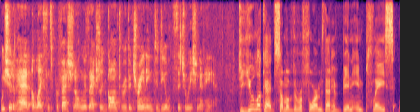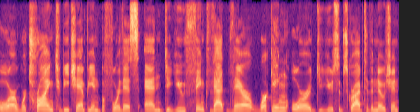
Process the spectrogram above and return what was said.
We should have had a licensed professional who has actually gone through the training to deal with the situation at hand. Do you look at some of the reforms that have been in place or were trying to be championed before this, and do you think that they're working, or do you subscribe to the notion?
